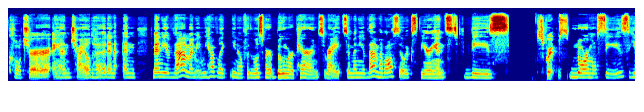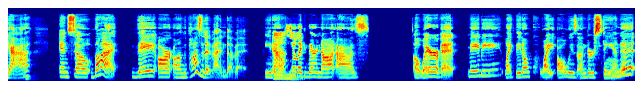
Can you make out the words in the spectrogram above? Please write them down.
culture and childhood and and many of them i mean we have like you know for the most part boomer parents right so many of them have also experienced these scripts normalcies yeah mm-hmm. and so but they are on the positive end of it, you know? Mm-hmm. So like they're not as aware of it, maybe. Like they don't quite always understand it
